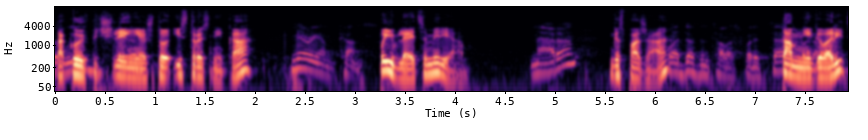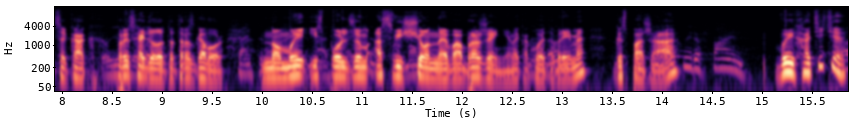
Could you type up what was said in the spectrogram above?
такое впечатление, что из тростника появляется Мириам. Госпожа, там не говорится, как происходил этот разговор, но мы используем освещенное воображение на какое-то время. Госпожа, вы хотите,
